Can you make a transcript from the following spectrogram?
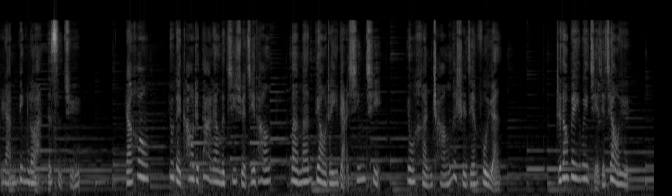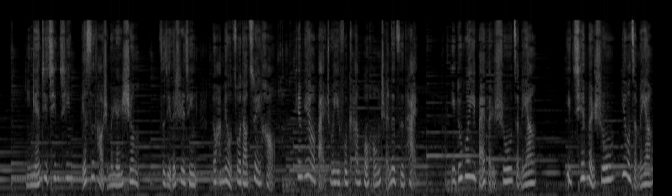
燃并卵的死局，然后又得靠着大量的鸡血鸡汤，慢慢吊着一点心气。用很长的时间复原，直到被一位姐姐教育：“你年纪轻轻，别思考什么人生，自己的事情都还没有做到最好，偏偏要摆出一副看破红尘的姿态。你读过一百本书怎么样？一千本书又怎么样？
